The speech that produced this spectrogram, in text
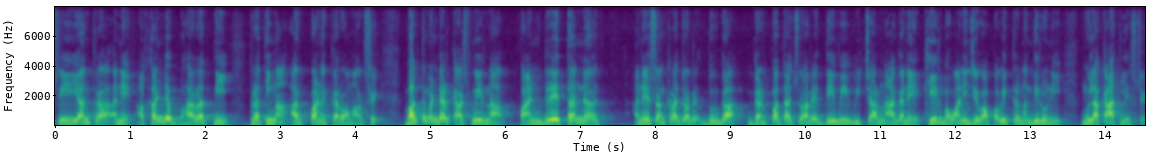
શ્રીયંત્ર અને અખંડ ભારતની પ્રતિમા અર્પણ કરવામાં આવશે. ભક્ત મંડળ કાશ્મીરના પાંડ્રેથન અને શંકરાચાર્ય દુર્ગા, ગણપતાચાર્ય દેવી, વિચારનાગ અને ખીર ભવાની જેવા પવિત્ર મંદિરોની મુલાકાત લેશે.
